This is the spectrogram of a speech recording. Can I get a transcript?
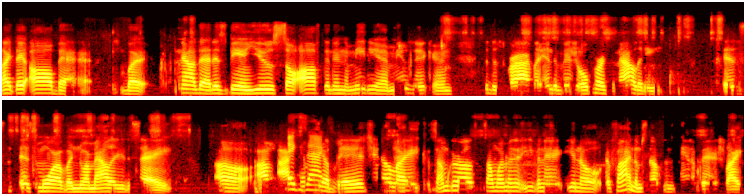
Like they all bad, but now that it's being used so often in the media and music and to describe an individual personality, it's it's more of a normality to say, "Oh, I'm, I can be a bitch." You know, like some girls, some women even you know define themselves as being a bitch. Like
